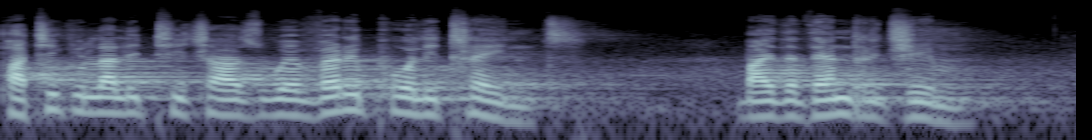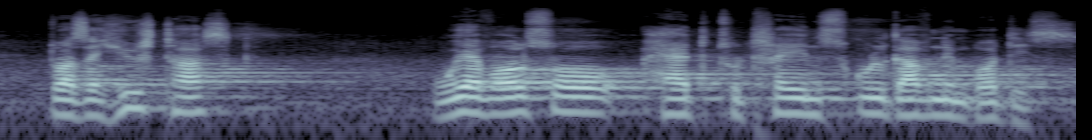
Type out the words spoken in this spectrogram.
particularly teachers were very poorly trained by the then regime. It was a huge task. We have also had to train school governing bodies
